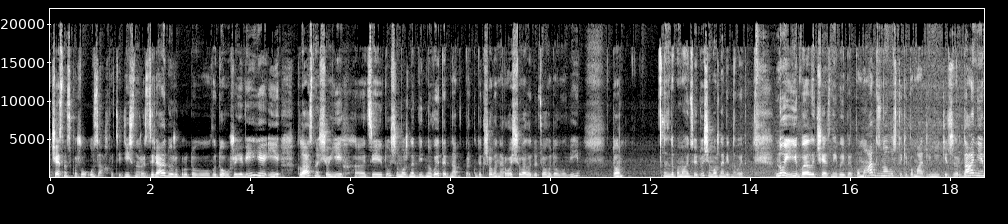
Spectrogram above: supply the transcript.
Чесно скажу, у захваті. Дійсно розділяю, дуже круто видовжує вії, і класно, що їх е, цієї туші можна відновити. Наприклад, якщо ви нарощували до цього довго вії, то з допомогою цієї туші можна відновити. Ну і величезний вибір помад, знову ж таки, помад лінійки Giordani,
